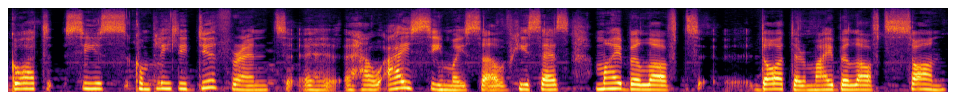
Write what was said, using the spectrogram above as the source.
God sees completely different uh, how I see myself. He says, My beloved daughter, my beloved son.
